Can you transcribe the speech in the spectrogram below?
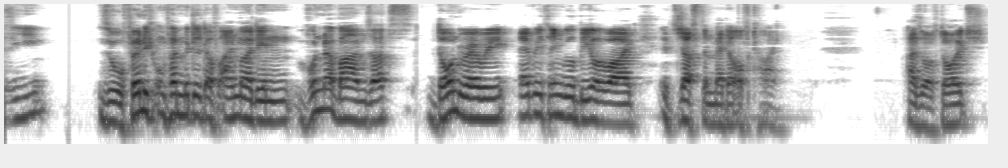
sie, so völlig unvermittelt auf einmal den wunderbaren Satz, Don't worry, everything will be alright, it's just a matter of time. Also auf Deutsch,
